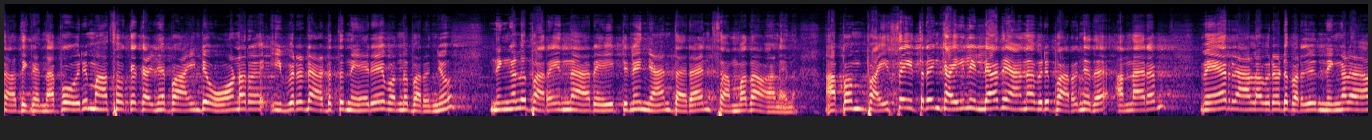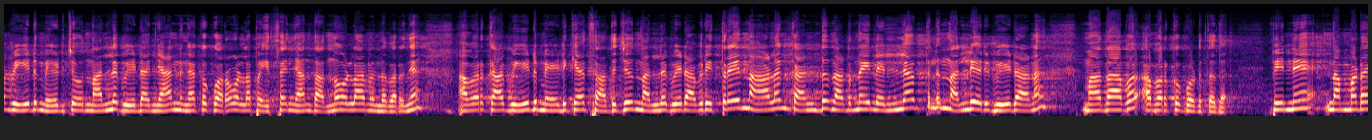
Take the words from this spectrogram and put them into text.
സാധിക്കുന്നത് അപ്പോൾ ഒരു മാസമൊക്കെ കഴിഞ്ഞപ്പോൾ അതിന്റെ ഓണർ ഇവരുടെ അടുത്ത് നേരെ വന്ന് പറഞ്ഞു നിങ്ങൾ പറയുന്ന ആ റേറ്റിന് ഞാൻ തരാൻ സമ്മതമാണെന്ന്. അപ്പം പൈസ ഇത്രയും കയ്യിലില്ലാതെയാണ് അവർ പറഞ്ഞത്. അന്നേരം വേറൊരാൾ അവരോട് പറഞ്ഞു നിങ്ങൾ ആ വീട് മേടിച്ചോ നല്ല വീടാണ് ഞാൻ നിങ്ങൾക്ക് കുറവുള്ള പൈസ ഞാൻ തന്നോളാമെന്ന് പറഞ്ഞ് അവർക്ക് ആ വീട് മേടിക്കാൻ സാധിച്ചു. നല്ല വീട്. അവർ ഇത്രയും നാളും കണ്ട് നടന്നതിൽ എല്ലാത്തിലും നല്ലൊരു വീടാണ് മാതാവ് അവർക്ക് കൊടുത്തത്. പിന്നെ നമ്മുടെ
